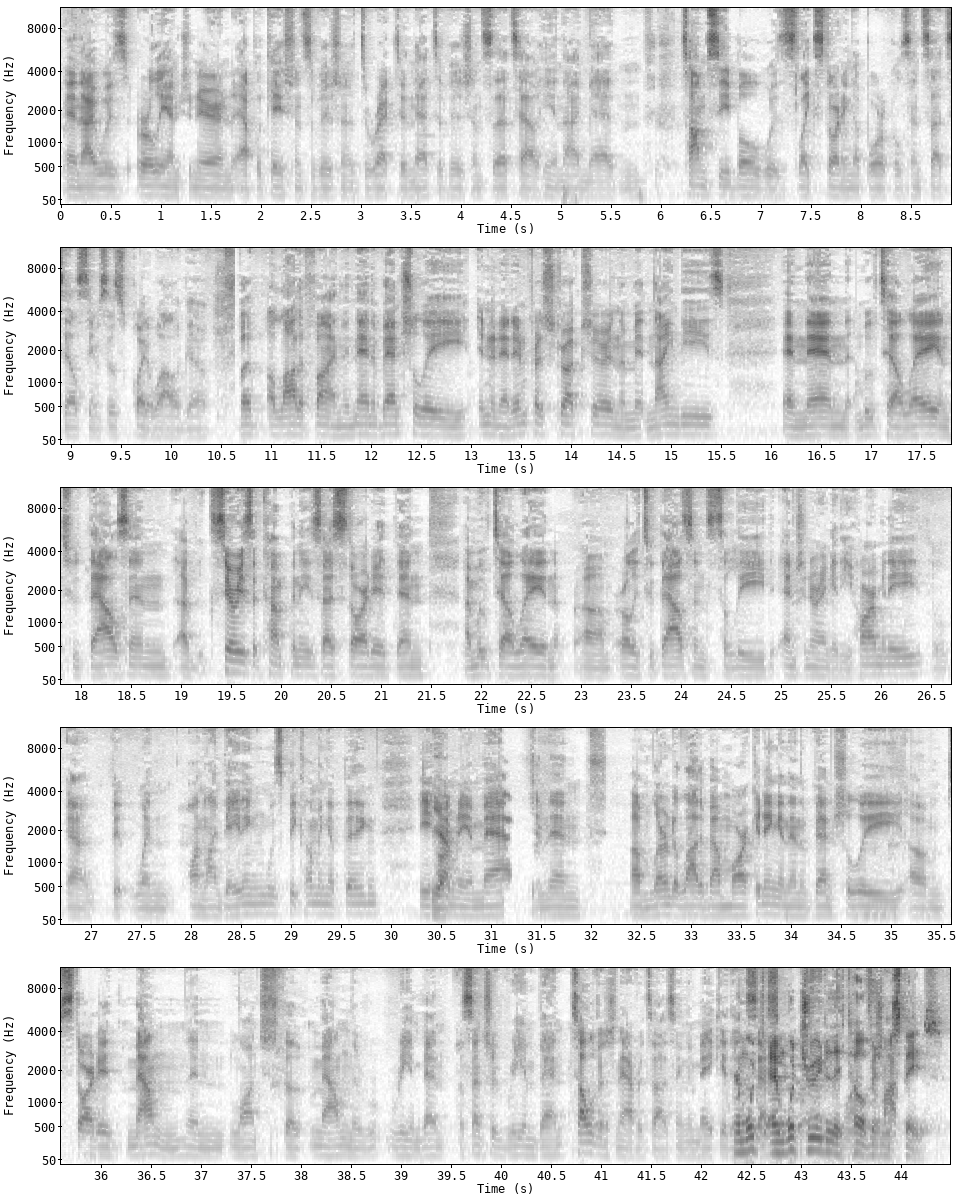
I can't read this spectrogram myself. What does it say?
and I was early engineer in applications division, a director in that division. So that's how he and I met. And Tom Siebel was like starting up Oracle's inside sales team. So this was quite a while ago, but a lot of fun. And then eventually, internet infrastructure in the mid 90s and then moved to LA in 2000. A series of companies I started. Then I moved to LA in um, early 2000s to lead engineering at eHarmony uh, when online dating was becoming a thing. eHarmony yeah. and Match, and then. Um, learned a lot about marketing and then eventually um, started Mountain and launched the Mountain to reinvent, essentially reinvent television advertising to make it. And what and what drew you to the television space?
